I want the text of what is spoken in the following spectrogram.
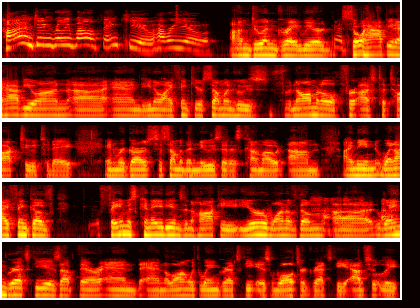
Hi, I'm doing really well. Thank you. How are you? I'm doing great. We are Good. so happy to have you on. Uh, and, you know, I think you're someone who's phenomenal for us to talk to today in regards to some of the news that has come out. Um, I mean, when I think of famous Canadians in hockey. You're one of them. Uh, Wayne Gretzky is up there, and and along with Wayne Gretzky is Walter Gretzky. Absolutely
